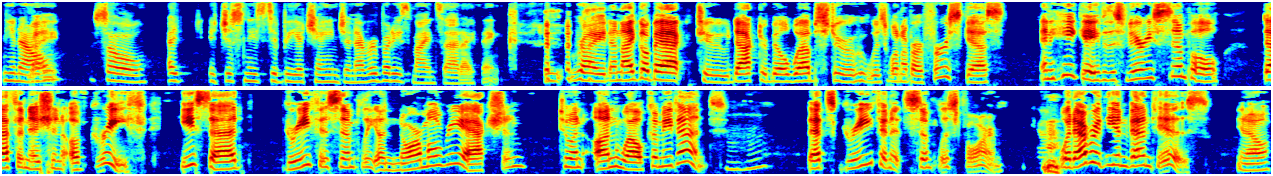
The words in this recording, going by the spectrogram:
you know Right. so I, it just needs to be a change in everybody's mindset i think right. And I go back to Dr. Bill Webster, who was one of our first guests, and he gave this very simple definition of grief. He said, grief is simply a normal reaction to an unwelcome event. Mm-hmm. That's grief in its simplest form, Yeah. whatever the event is, you know,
